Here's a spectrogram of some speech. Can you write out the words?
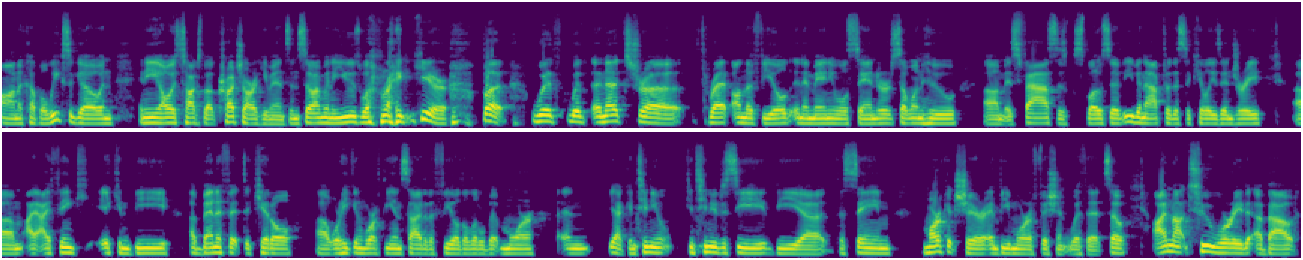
on a couple weeks ago, and and he always talks about crutch arguments, and so I'm going to use one right here. But with with an extra threat on the field in Emmanuel Sanders, someone who um, is fast, is explosive, even after this Achilles injury, um, I, I think it can be a benefit to Kittle. Uh, where he can work the inside of the field a little bit more, and yeah, continue continue to see the uh, the same market share and be more efficient with it. So I'm not too worried about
